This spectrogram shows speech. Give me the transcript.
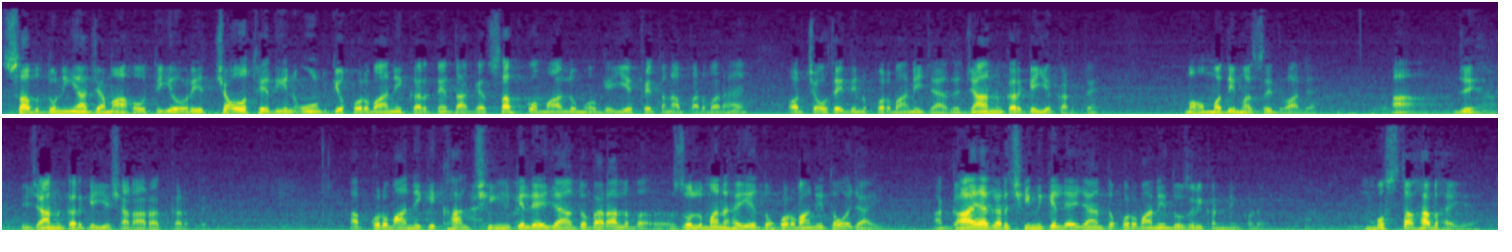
سب دنیا جمع ہوتی ہے اور یہ چوتھے دن اونٹ کی قربانی کرتے ہیں تاکہ سب کو معلوم ہو کہ یہ فتنہ پرور ہے اور چوتھے دن قربانی جائز ہے۔ جان کر کے یہ کرتے ہیں۔ محمدی مسجد والے۔ ہاں جی ہاں یہ جان کر کے یہ شرارت کرتے ہیں۔ اب قربانی کی کھان چھین کے لے جائیں تو بہرحال ظلمن ہے یہ تو قربانی تو ہو جائے گی۔ ہاں، گائے اگر چھین کے لے جائیں تو قربانی دوسری کرنی پڑے۔ مستحب ہے یہ۔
